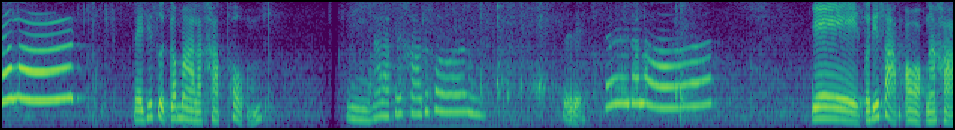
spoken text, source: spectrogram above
น่ารักในที่สุดก็มาแล้วครับ ผม นี่น่ารักไหมคะทุกคนเด็เอ้ยน่ารัก เย่ตัวที่สามออกนะคะ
